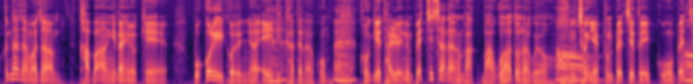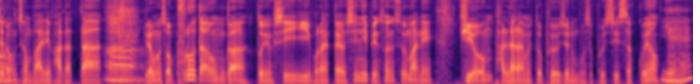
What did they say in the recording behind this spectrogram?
끝나자마자 가방이랑 이렇게 목걸이 있거든요. AD 네. 카드라고. 예. 거기에 달려 있는 배지 자랑을 막 마구 하더라고요. 어. 엄청 예쁜 배지도 있고 배지를 어. 엄청 많이 받았다. 아. 이러면서 프로다움과 또 역시 이 뭐랄까요 신입인 선수만의 귀여운 발랄함을 또 보여주는 모습 볼 수 있었고요. 예.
